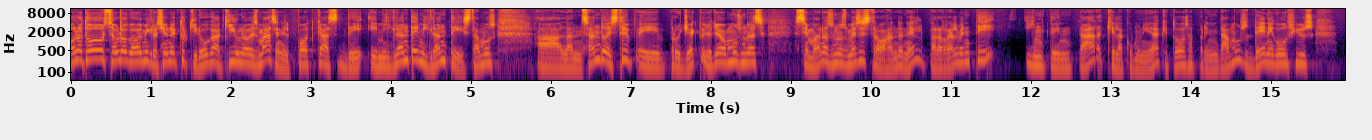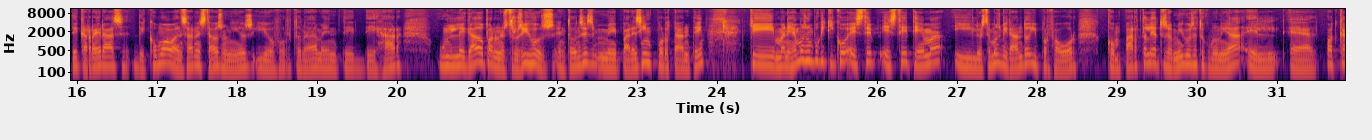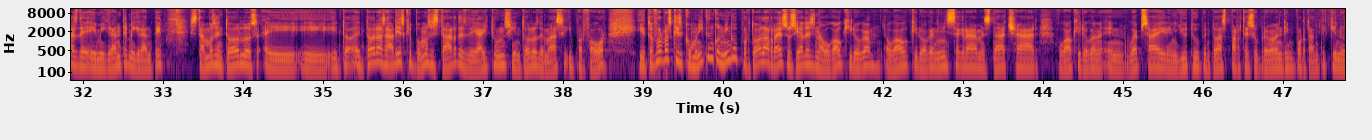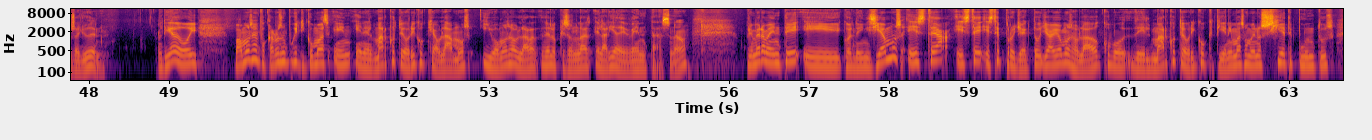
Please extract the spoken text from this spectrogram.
Hola a todos, soy abogado de migración Héctor Quiroga aquí una vez más en el podcast de Emigrante Emigrante. Estamos uh, lanzando este eh, proyecto, ya llevamos unas semanas, unos meses trabajando en él para realmente intentar que la comunidad, que todos aprendamos de negocios, de carreras, de cómo avanzar en Estados Unidos y afortunadamente dejar un legado para nuestros hijos. Entonces me parece importante que manejemos un poquitico este, este tema y lo estemos mirando y por favor compártale a tus amigos, a tu comunidad el eh, podcast de Emigrante Emigrante. Estamos en, todos los, eh, eh, en, todas las áreas que podemos estar, desde iTunes y en todos los demás. Y por favor, y de todas formas que se comuniquen conmigo por todas las redes sociales en Abogado Quiroga Abogado Quiroga en Instagram, Snapchat, Abogado Quiroga en website, en YouTube, en todas partes, supremamente importante que nos ayuden. El día de hoy vamos a enfocarnos un poquitico más en, en el marco teórico que hablamos y vamos a hablar de lo que son el área de ventas, ¿no? Primeramente, eh, cuando iniciamos este, este, este proyecto ya habíamos hablado como del marco teórico que tiene más o menos siete puntos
